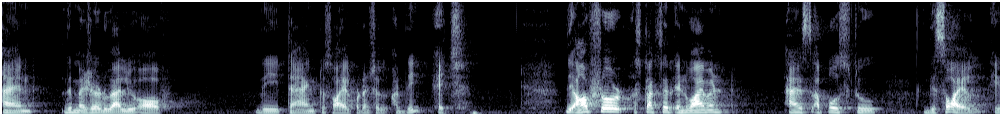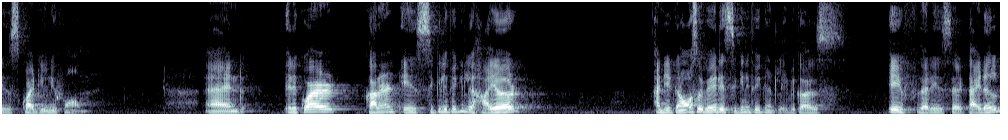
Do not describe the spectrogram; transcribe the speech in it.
and the measured value of the tank to soil potential at the edge. The offshore structure environment as opposed to the soil is quite uniform and required current is significantly higher and it can also vary significantly because if there is a tidal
